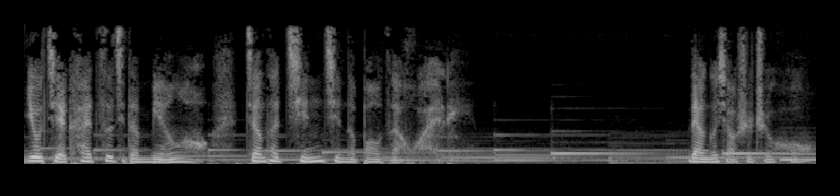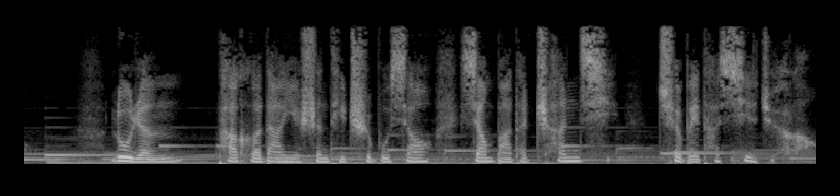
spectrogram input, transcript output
又解开自己的棉袄，将她紧紧的抱在怀里。两个小时之后，路人怕何大爷身体吃不消，想把他搀起，却被他谢绝了。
